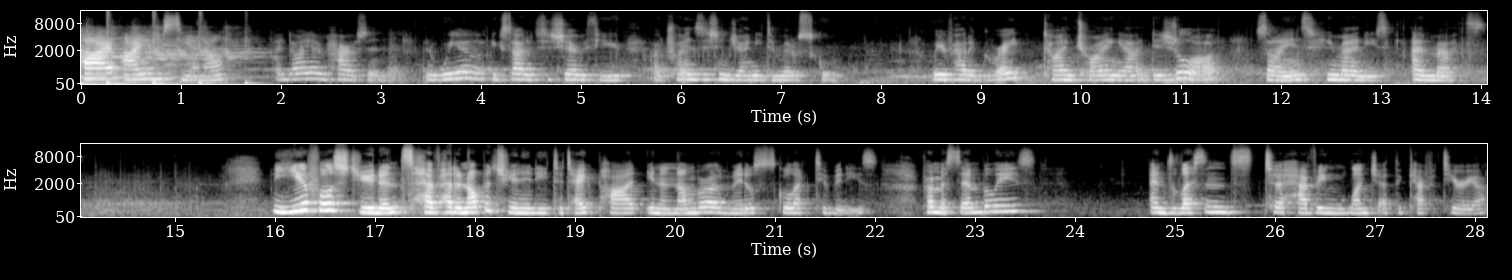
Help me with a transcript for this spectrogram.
Hi, I am Sienna. And I am Harrison, and we are excited to share with you our transition journey to middle school. We have had a great time trying out digital art, science, humanities, and maths. The Year 4 students have had an opportunity to take part in a number of middle school activities, from assemblies and lessons to having lunch at the cafeteria.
